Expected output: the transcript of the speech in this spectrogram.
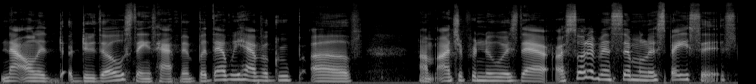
not only do those things happen, but that we have a group of um, entrepreneurs that are sort of in similar spaces.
